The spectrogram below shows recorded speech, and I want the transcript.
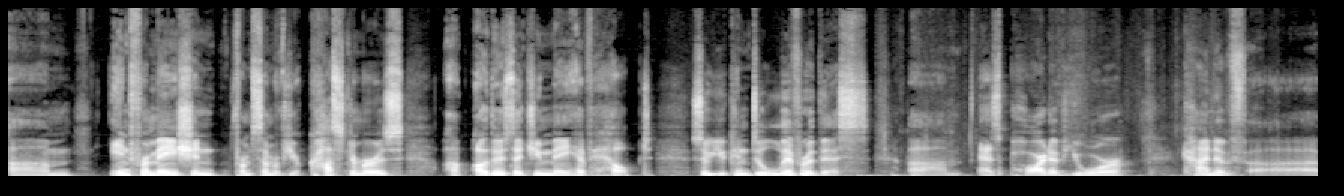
um, information from some of your customers, uh, others that you may have helped. So you can deliver this um, as part of your kind of uh,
